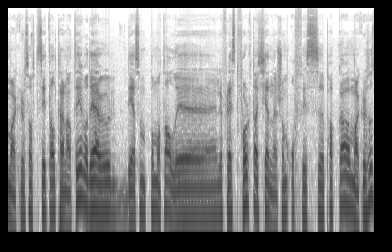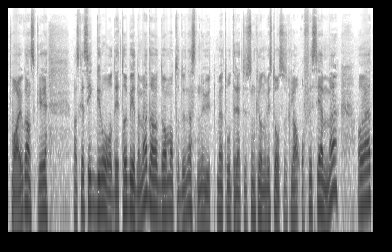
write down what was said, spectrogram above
Microsoft sitt alternativ. Og det er jo det som på en måte alle, eller flest folk, da kjenner som Office-pakka. Og Microsoft var jo ganske hva skal jeg si, grådig til å begynne med. Da, da måtte du nesten ut med 2000-3000 kroner hvis du også skulle ha Office hjemme. Og jeg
